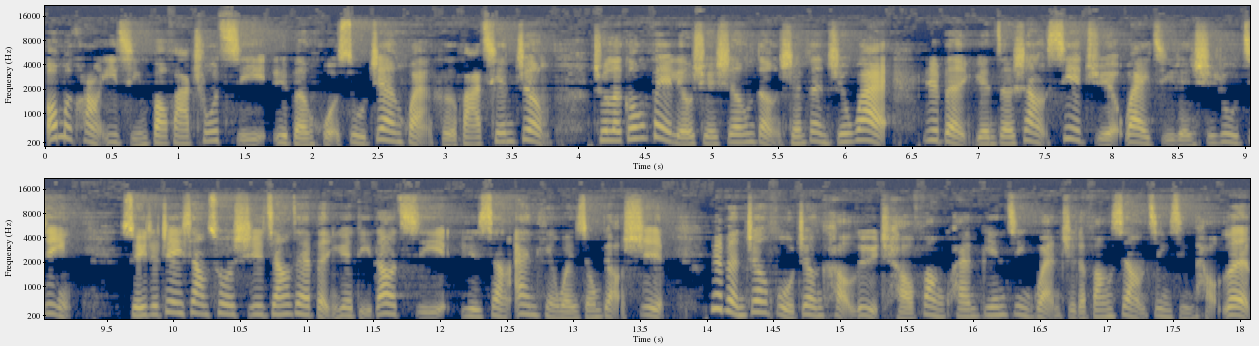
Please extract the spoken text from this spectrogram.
，Omicron 疫情爆发初期，日本火速暂缓核发签证，除了公费留学生等身份之外，日本原则上谢绝外籍人士入境。随着这项措施将在本月底到期，日向岸田文雄表示，日本政府正考虑朝放宽边境管制的方向进行讨论。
